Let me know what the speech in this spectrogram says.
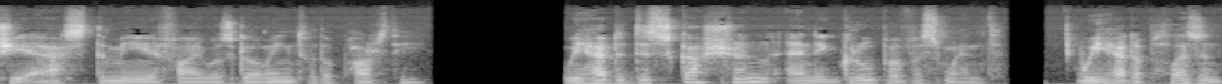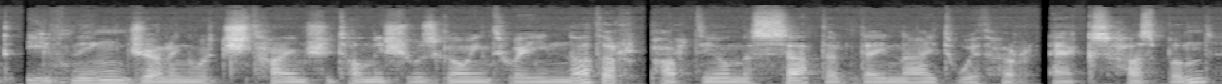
she asked me if I was going to the party. We had a discussion and a group of us went. We had a pleasant evening, during which time she told me she was going to another party on the Saturday night with her ex husband,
